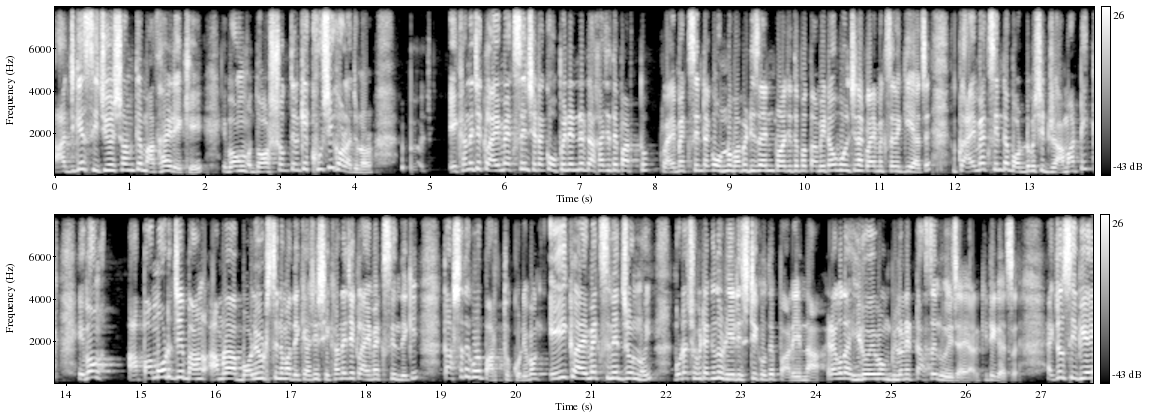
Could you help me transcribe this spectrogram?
আজকের সিচুয়েশনকে মাথায় রেখে এবং দর্শকদেরকে খুশি করার জন্য, এখানে যে ক্লাইম্যাক্স সিন সেটাকে ওপেন এন্ডে রাখা যেতে পারতো ক্লাইম্যাক্স সিনটাকে অন্যভাবে ডিজাইন করা যেতে পারতো, আমি এটাও বলছি না ক্লাইম্যাক্স সিনে কী আছে ক্লাইম্যাক্স সিনটা বড্ড বেশি ড্রামাটিক এবং আপামর যে আমরা বলিউড সিনেমা দেখে আসি, সেখানে যে ক্লাইম্যাক্স সিন দেখি, তার সাথে কোনো পার্থক্য নেই। এবং এই ক্লাইম্যাক্স সিনের জন্যই গোটা ছবিটা কিন্তু রিয়েলিস্টিক হতে পারে না। এটা কোথাও হিরো এবং ভিলনের টাসেল হয়ে যায় আর কি, ঠিক আছে? একজন সিবিআই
